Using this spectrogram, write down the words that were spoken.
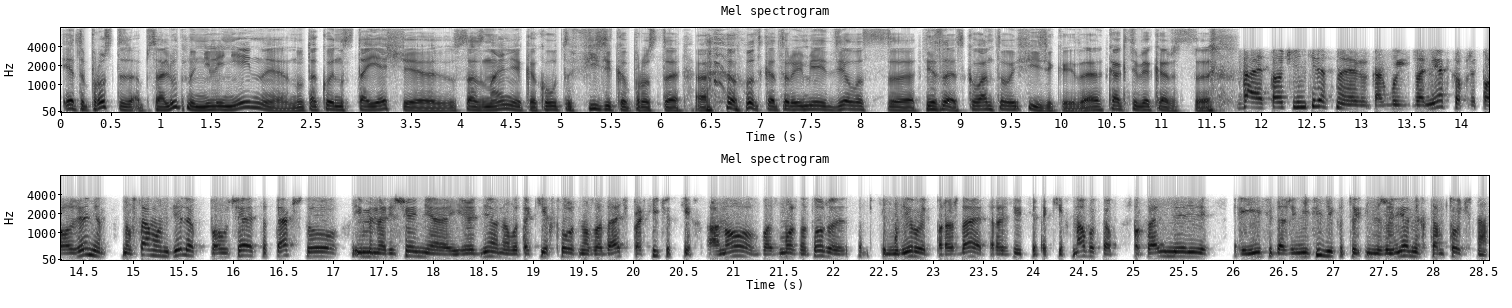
Это просто абсолютно нелинейное, ну, такое настоящее сознание какого-то физика просто, вот, который имеет дело с, не знаю, с квантовой физикой, да? Как тебе кажется? Да, это очень интересная как бы заметка, предположение, но в самом деле получается так, что именно решение ежедневно вот таких сложных задач, практических, оно, возможно, тоже стимулирует, порождает развитие таких навыков. По крайней мере, если даже не физика, то инженерных там точно.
